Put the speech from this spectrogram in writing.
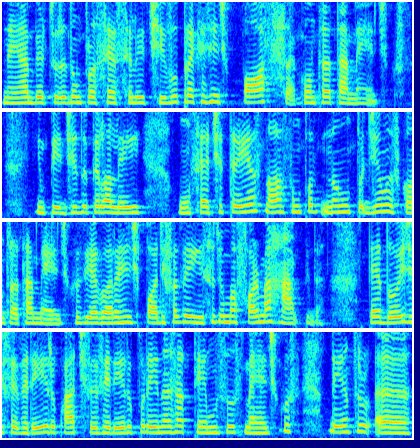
né, a abertura de um processo seletivo para que a gente possa contratar médicos. Impedido pela lei 173, nós não, não podíamos contratar médicos e agora a gente pode fazer isso de uma forma rápida. Até 2 de fevereiro, 4 de fevereiro, por aí nós já temos os médicos dentro. Uh,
